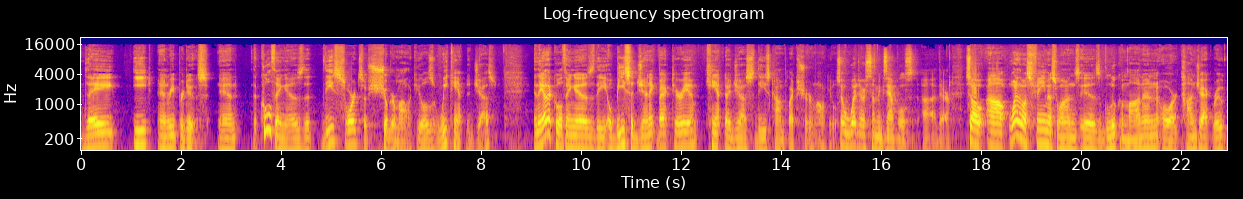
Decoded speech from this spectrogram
they eat and reproduce. And the cool thing is that these sorts of sugar molecules we can't digest. And the other cool thing is the obesogenic bacteria can't digest these complex sugar molecules. So, what are some examples uh, there? So, uh, one of the most famous ones is glucomannan or konjac root.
